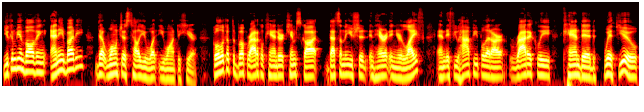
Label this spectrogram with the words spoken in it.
you can be involving anybody that won't just tell you what you want to hear. Go look up the book Radical Candor, Kim Scott. That's something you should inherit in your life. And if you have people that are radically candid with you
